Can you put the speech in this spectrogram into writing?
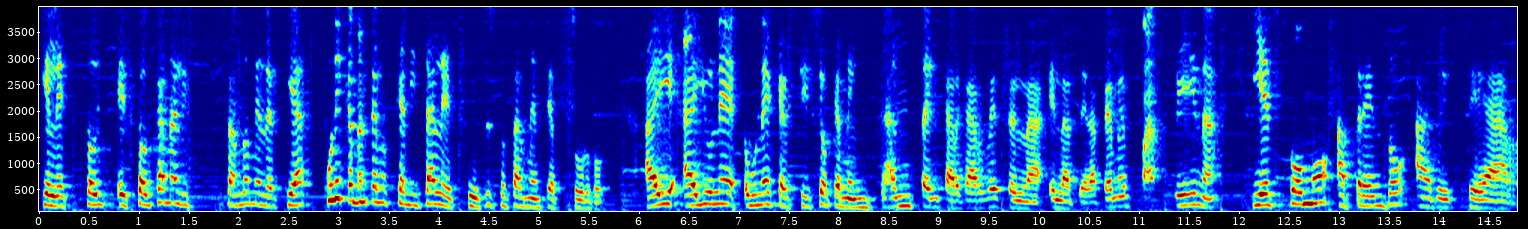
que le estoy, estoy canalizando mi energía únicamente en los genitales y eso es totalmente absurdo. Hay, hay un, e- un ejercicio que me encanta encargarles en la, en la terapia, me fascina, y es cómo aprendo a desear.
